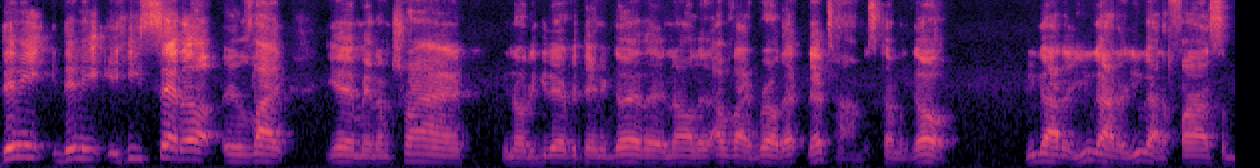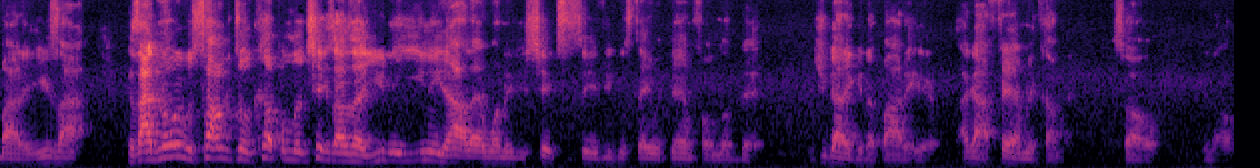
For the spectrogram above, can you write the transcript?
then he then he he set up. It was like, yeah, man, I'm trying, you know, to get everything together and all that. I was like, bro, that, that time is come and go. You gotta, you gotta, you gotta find somebody. He's like, because I know he was talking to a couple of chicks. I was like, you need, you need to holler at one of these chicks to see if you can stay with them for a little bit. But you gotta get up out of here. I got family coming, so you know,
